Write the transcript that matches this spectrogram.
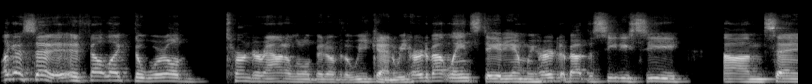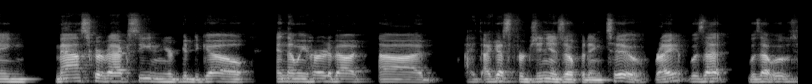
Like I said, it felt like the world turned around a little bit over the weekend. We heard about Lane Stadium. We heard about the CDC um, saying mask or vaccine and you're good to go. And then we heard about, uh, I, I, guess Virginia's opening too, right? Was that was that what was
